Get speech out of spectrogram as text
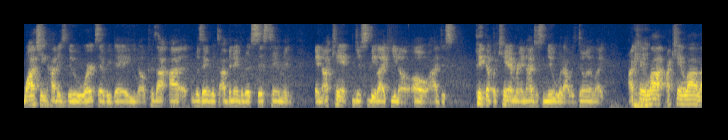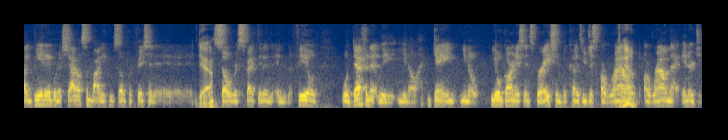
watching how this dude works every day, you know, because I, I was able to, I've been able to assist him and and I can't just be like, you know, oh, I just picked up a camera and I just knew what I was doing. Like, I can't mm-hmm. lie. I can't lie. Like being able to shadow somebody who's so proficient and, and, yeah. and so respected in, in the field will definitely, you know, gain, you know, you'll garnish inspiration because you're just around yeah. around that energy.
